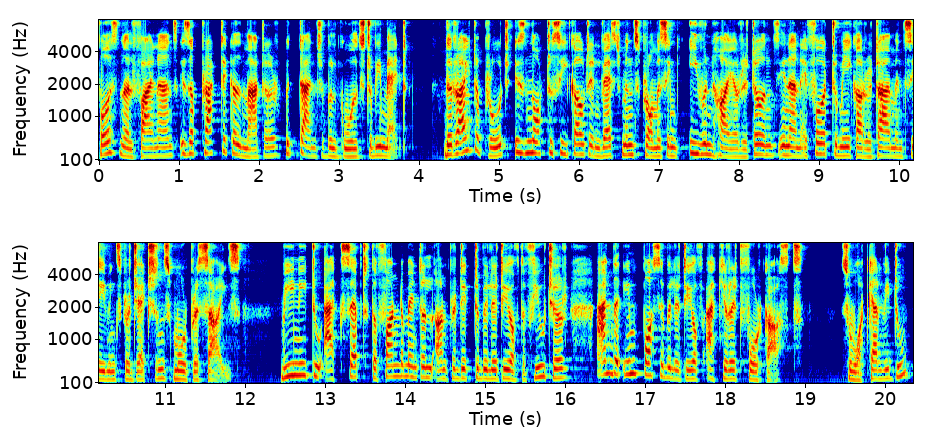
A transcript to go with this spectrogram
personal finance is a practical matter with tangible goals to be met. The right approach is not to seek out investments promising even higher returns in an effort to make our retirement savings projections more precise. We need to accept the fundamental unpredictability of the future and the impossibility of accurate forecasts. So, what can we do?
